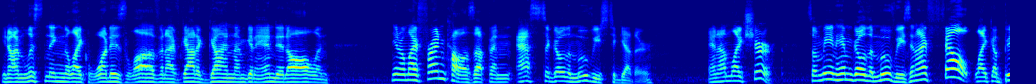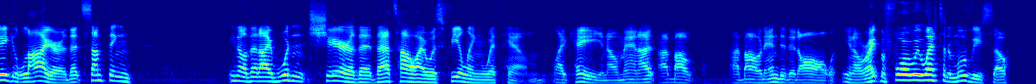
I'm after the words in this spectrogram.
you know, I'm listening to like What is Love and I've got a gun, I'm to end it all and you know, my friend calls up and asks to go to the movies together. And I'm like, sure. So me and him go to the movies, and I felt like a big liar that something, you know, that I wouldn't share that that's how I was feeling with him. Like, hey, you know, man, I, I about I about ended it all, you know, right before we went to the movies. So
